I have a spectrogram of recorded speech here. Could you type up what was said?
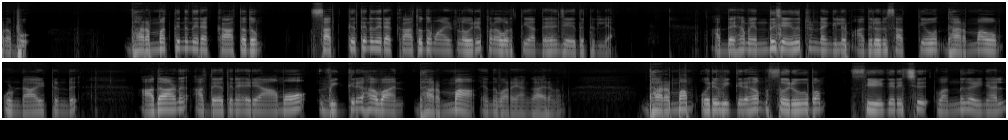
പ്രഭു ധർമ്മത്തിന് നിരക്കാത്തതും സത്യത്തിന് നിരക്കാത്തതുമായിട്ടുള്ള ഒരു പ്രവൃത്തി അദ്ദേഹം ചെയ്തിട്ടില്ല. അദ്ദേഹം എന്ത് ചെയ്തിട്ടുണ്ടെങ്കിലും അതിലൊരു സത്യവും ധർമ്മവും ഉണ്ടായിട്ടുണ്ട്. അതാണ് അദ്ദേഹത്തിന് രാമോ വിഗ്രഹവാൻ ധർമ്മ എന്ന് പറയാൻ കാരണം. ധർമ്മം ഒരു വിഗ്രഹം സ്വരൂപം സ്വീകരിച്ച് വന്നു കഴിഞ്ഞാൽ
